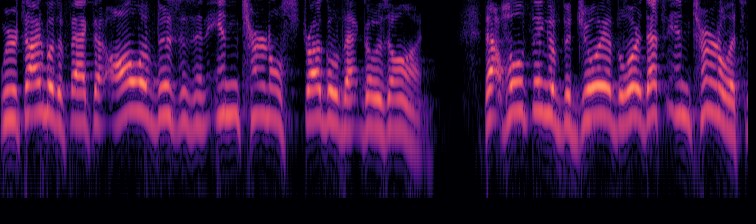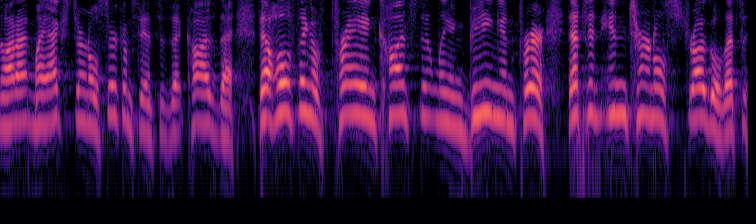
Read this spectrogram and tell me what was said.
we were talking about the fact that all of this is an internal struggle that goes on. That whole thing of the joy of the Lord, that's internal. It's not my external circumstances that cause that. That whole thing of praying constantly and being in prayer, that's an internal struggle. That's,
